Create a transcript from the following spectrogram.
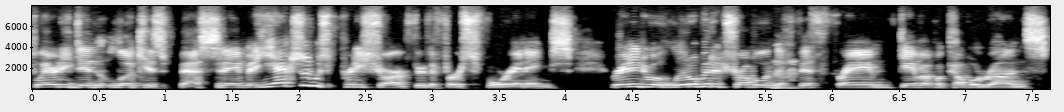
Flaherty didn't look his best today, but he actually was pretty sharp through the first four innings. Ran into a little bit of trouble in the fifth frame, gave up a couple runs.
